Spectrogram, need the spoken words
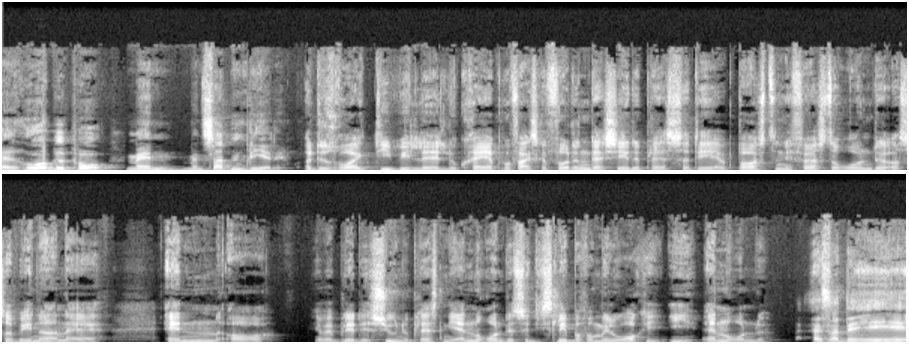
havde håbet på, men, men sådan bliver det. Og du tror ikke, de ville lukrere på faktisk at få den der 6. plads, så det er Boston i første runde, og så vinderen af anden og ja, hvad bliver det, syvende pladsen i anden runde, så de slipper fra Milwaukee i anden runde. Altså, det,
